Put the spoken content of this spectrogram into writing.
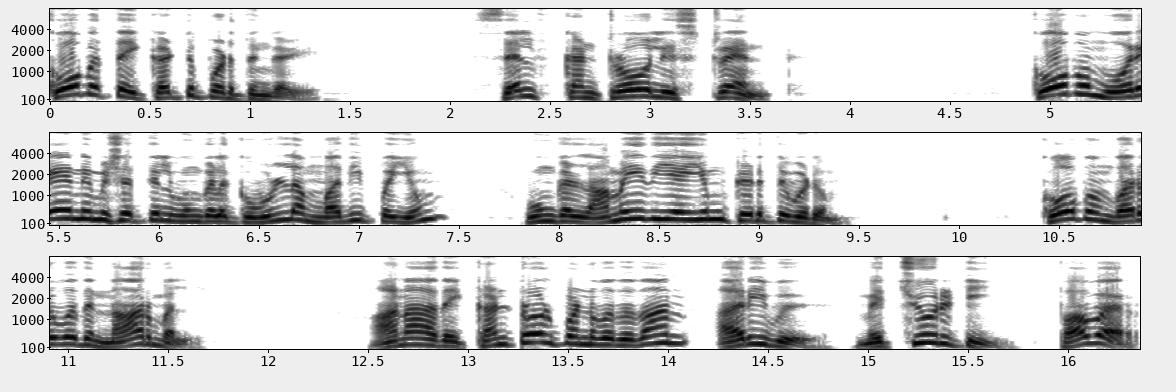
கோபத்தை கட்டுப்படுத்துங்கள். செல்ஃப் கண்ட்ரோல் இஸ் ஸ்ட்ரென்த் கோபம் ஒரே நிமிஷத்தில் உங்களுக்கு உள்ள மதிப்பையும் உங்கள் அமைதியையும் கெடுத்துவிடும். கோபம் வருவது நார்மல் ஆனா அதை கண்ட்ரோல் பண்ணுவதுதான் அறிவு மெச்சூரிட்டி பவர்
